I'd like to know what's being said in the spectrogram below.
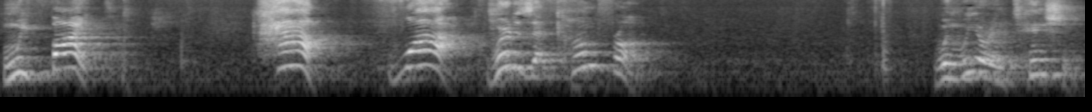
when we fight, how? Why? Where does that come from? When we are intentional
